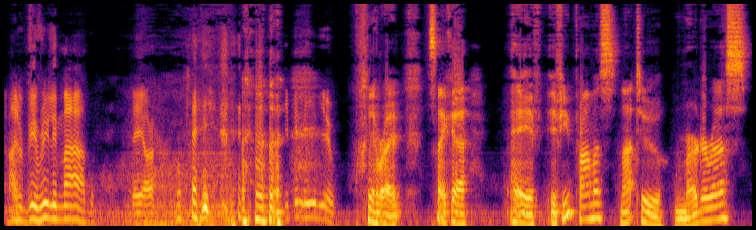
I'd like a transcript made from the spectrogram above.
and I'll be really mad. They are, okay, we believe you. Yeah, right. It's like, uh, hey, if if you promise not to murder us,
